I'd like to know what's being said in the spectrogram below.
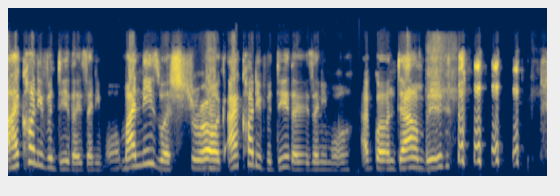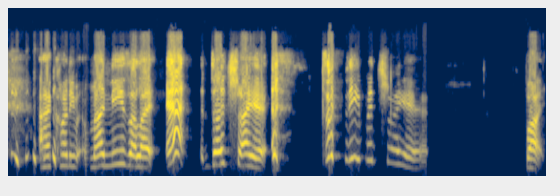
I can't even do those anymore. My knees were strong. I can't even do those anymore. I've gone down, boo. I can't even. My knees are like, eh, don't try it. don't even try it. But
